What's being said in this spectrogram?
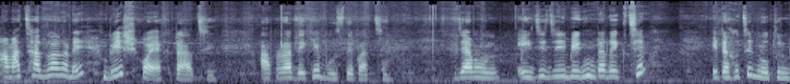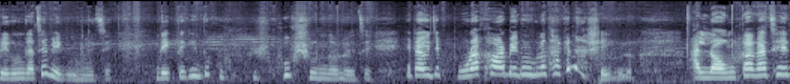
আমার ছাদ বাগানে বেশ কয়েকটা আছে। আপনারা দেখে বুঝতে পারছেন। যেমন এই যে যে বেগুনটা দেখছেন এটা হচ্ছে নতুন বেগুন গাছে বেগুন হয়েছে। দেখতে কিন্তু খুব- খুব সুন্দর হয়েছে। এটা ওই যে পোড়া খাওয়ার বেগুনগুলো থাকে না, সেইগুলো। আর লঙ্কা গাছের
